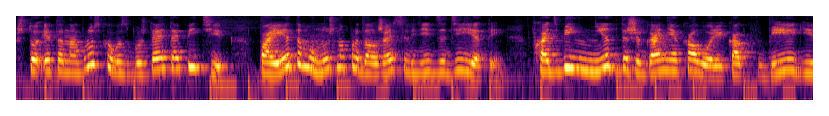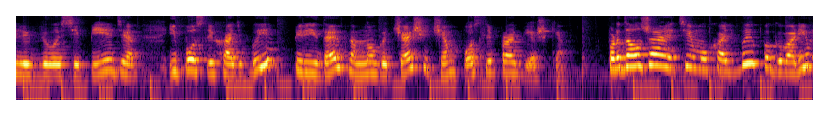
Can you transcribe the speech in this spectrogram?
что эта нагрузка возбуждает аппетит, поэтому нужно продолжать следить за диетой. В ходьбе нет дожигания калорий, как в беге или в велосипеде, и после ходьбы переедают намного чаще, чем после пробежки. Продолжая тему ходьбы, поговорим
